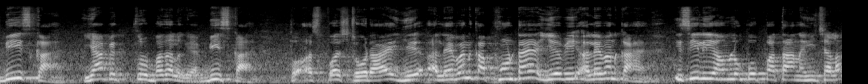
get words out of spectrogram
बीस का है। यहाँ पे तो बदल गया, बीस का है। तो स्पष्ट हो रहा है, ये अलेवन का फॉन्ट है, ये भी अलेवन का है। इसीलिए हम लोग को पता नहीं चला।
